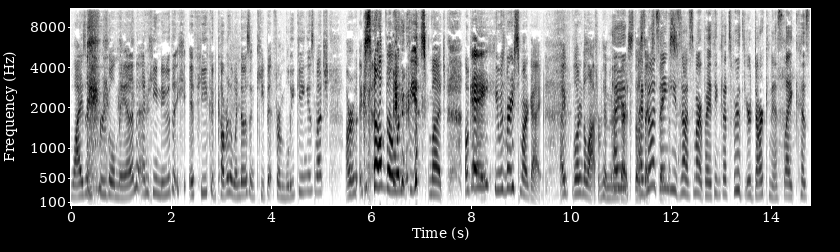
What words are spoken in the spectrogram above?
wise and frugal man, and he knew that he, if he could cover the windows and keep it from leaking as much, our Xcel bill wouldn't be as much. Okay, he was a very smart guy. I've learned a lot from him in I, regards to those I'm not saying he's not smart, but I think that's worth your darkness, like, because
